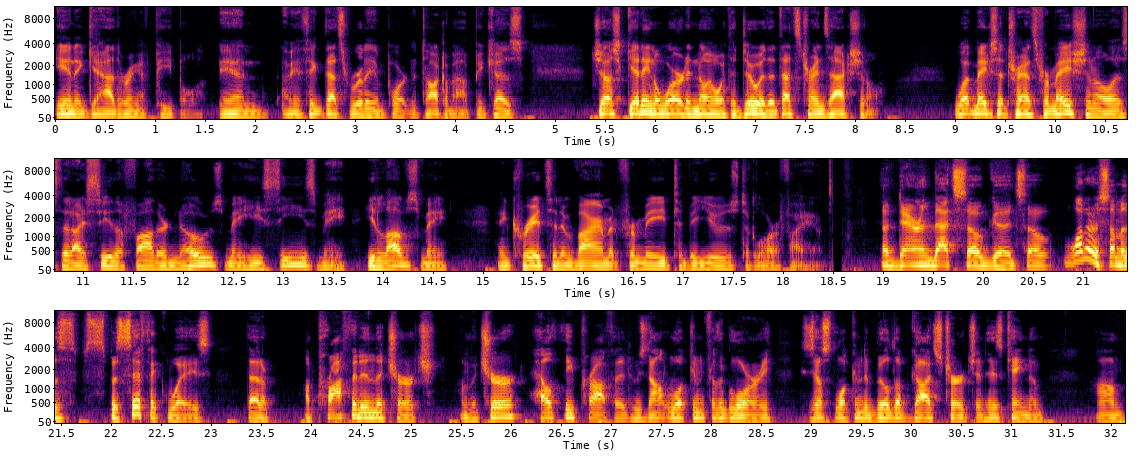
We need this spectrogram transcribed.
in a gathering of people. And I mean, I think that's really important to talk about because just getting a word and knowing what to do with it, that's transactional. What makes it transformational is that I see the Father knows me, He sees me, He loves me, and creates an environment for me to be used to glorify Him. Now, Darin, that's so good. So, what are some of the specific ways that a, a prophet in the church, a mature, healthy prophet who's not looking for the glory, he's just looking to build up God's church and His kingdom, um,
